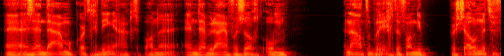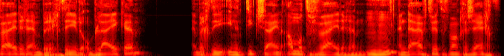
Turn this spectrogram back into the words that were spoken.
Uh, en zijn daarom een kort geding aangespannen. En hebben daarin verzocht om een aantal berichten van die personen te verwijderen. En berichten die erop lijken. En berichten die identiek zijn, allemaal te verwijderen. Mm -hmm. En daar heeft Twitter van gezegd.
